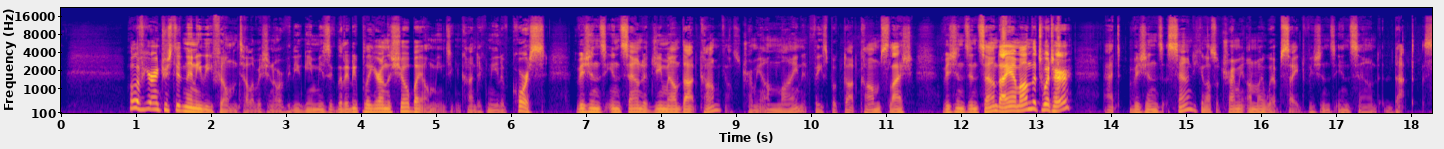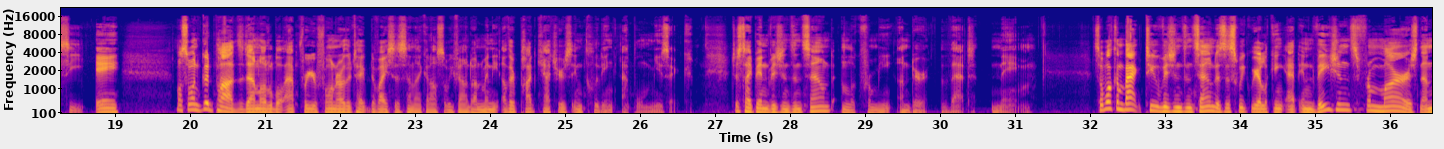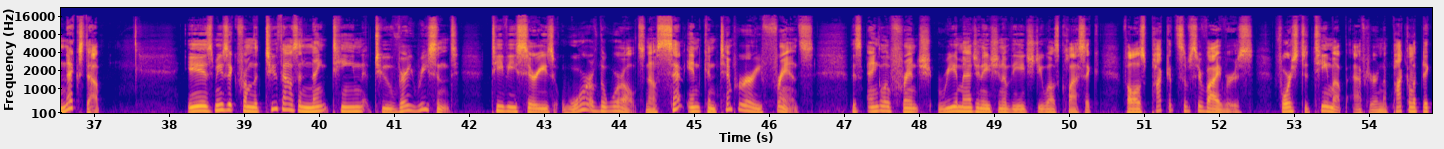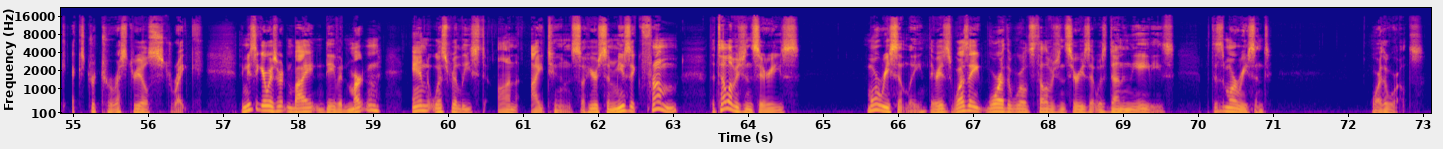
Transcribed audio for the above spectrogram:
Well, if you're interested in any of the film, television, or video game music that I do play here on the show, by all means, you can contact me at, of course, visionsinsound at gmail.com. You can also try me online at facebook.com slash visionsinsound. I am on the Twitter at visionssound. You can also try me on my website, visionsinsound.ca. Also on Good Pods, a downloadable app for your phone or other type devices, and I can also be found on many other podcatchers, including Apple Music. Just type in Visions in Sound and look for me under that name. So, welcome back to Visions in Sound, as this week we are looking at Invasions from Mars. Now, next up is music from the 2019 to very recent TV series War of the Worlds. Now, set in contemporary France, this Anglo French reimagination of the H.G. Wells classic follows pockets of survivors forced to team up after an apocalyptic extraterrestrial strike. The music here was written by David Martin and was released on iTunes. So here's some music from the television series more recently. There is was a War of the Worlds television series that was done in the 80s, but this is more recent. Of the Worlds.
